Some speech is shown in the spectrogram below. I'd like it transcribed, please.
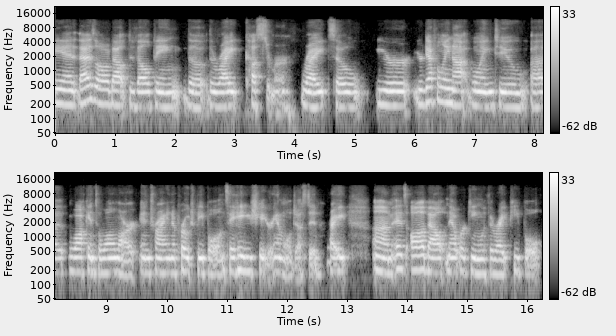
and that is all about developing the the right customer right so you're you're definitely not going to uh, walk into walmart and try and approach people and say hey you should get your animal adjusted right um, it's all about networking with the right people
